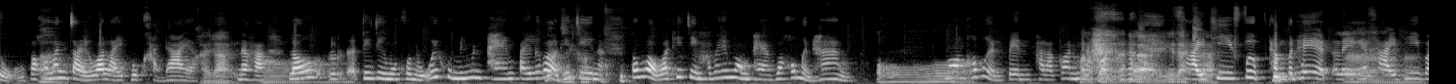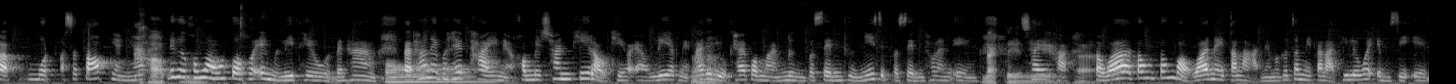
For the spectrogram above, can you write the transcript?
สูง เพราะเขาอ่ามั่มั่นใจว่าไลฟ์ปุ๊บขายได้อะขายได้นะคะอ๋อแล้วจริงๆบางคนบอกอุ้ยคุณมิ้นมันแพงไปหรือเปล่านั่นสิที่จีนอะต้องบอกว่าที่จีนเขาไม่ได้มองแพงเพราะเขาเหมือนห้างอ๋อมองเขาเหมือนเหมือนเป็นพารากอนพารากอนนะอ่าอย่างงี้นะขายทีฟึบทั้งประเทศอะไรเงี้ยอ่าขายทีแบบหมดสต็อกอย่างเงี้ยครับนี่คือเขามองว่าตัวเขาเองเหมือนรีเทลเหมือนเป็นห้างอ๋อแต่ถ้าในประเทศไทยเนี่ยคอมมิชชั่นที่เหล่า KOL เรียกเนี่ยอ่าน่าจะอยู่แค่ประมาณ 1%ถึง 20%เท่านั้นเองนักเรียนใช่ค่ะอ่าแต่ว่าต้องต้องบอกว่าในตลาดเนี่ยมันก็จะมีตลาดที่เรียกว่า MCN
